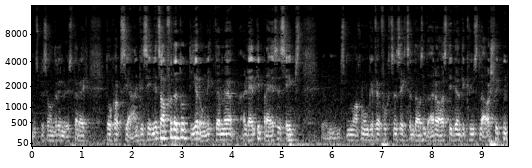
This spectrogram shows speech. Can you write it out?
insbesondere in Österreich doch auch sehr angesehen. Jetzt auch von der Dotierung, nicht? Wir haben ja allein die Preise selbst machen ungefähr 15.000, 16.000 Euro aus, die wir an die Künstler ausschütten.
